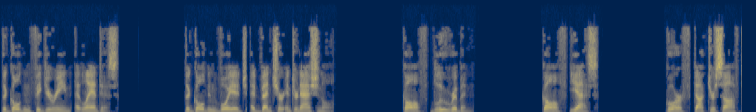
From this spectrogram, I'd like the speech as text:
The Golden Figurine Atlantis. The Golden Voyage Adventure International. Golf Blue Ribbon. Golf Yes. Gorf DrSoft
